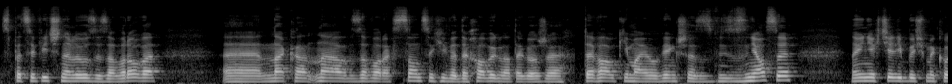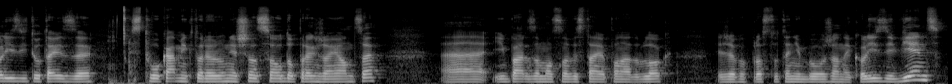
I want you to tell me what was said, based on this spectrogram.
specyficzne luzy zaworowe e, na, ka- na zaworach ssących i wydechowych, dlatego że te wałki mają większe z- zniosy. No i nie chcielibyśmy kolizji tutaj z, z tłukami, które również są doprężające e, i bardzo mocno wystaje ponad blok, żeby po prostu to nie było żadnej kolizji, więc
